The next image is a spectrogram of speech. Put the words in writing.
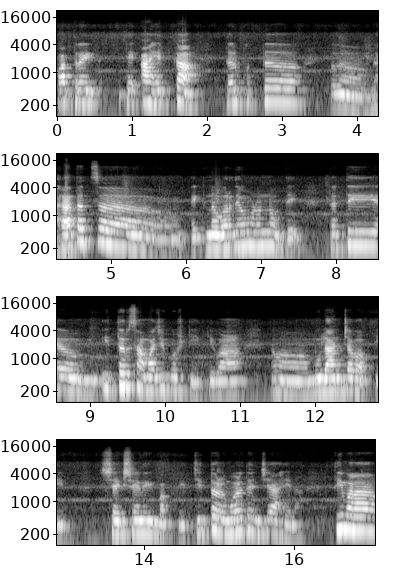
पात्र ते आहेत का? तर फक्त घरातच एक नवरदेव म्हणून नव्हते तर ते इतर सामाजिक गोष्टी किंवा मुलांच्या बाबतीत शैक्षणिक बाबतीत जी तळमळ त्यांची आहे ना ती मला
